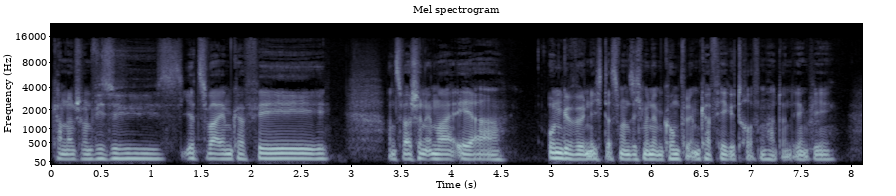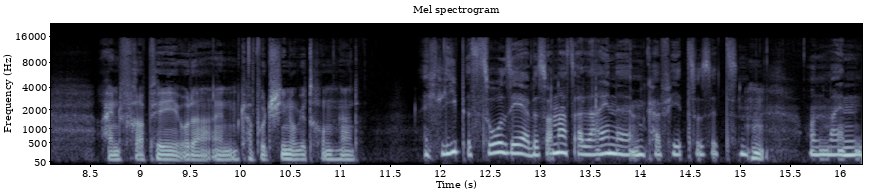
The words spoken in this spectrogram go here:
Kam dann schon, wie süß, ihr zwei im Café. Und es war schon immer eher ungewöhnlich, dass man sich mit einem Kumpel im Café getroffen hat und irgendwie ein Frappé oder ein Cappuccino getrunken hat. Ich liebe es so sehr, besonders alleine im Café zu sitzen Hm. und mein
